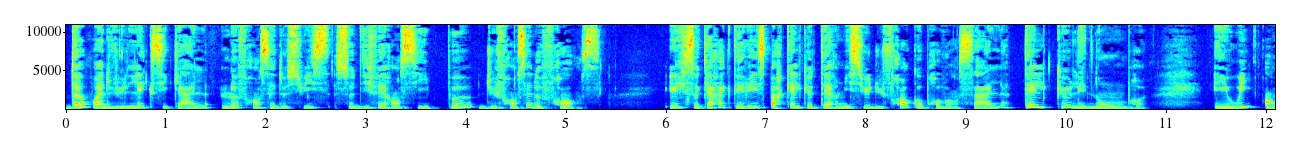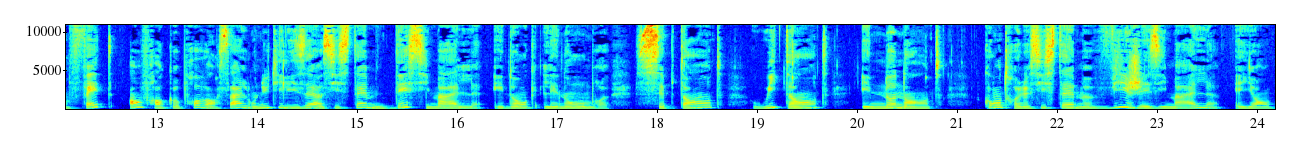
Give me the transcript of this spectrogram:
D'un point de vue lexical, le français de Suisse se différencie peu du français de France. Il se caractérise par quelques termes issus du franco-provençal, tels que les nombres. Et oui, en fait, en franco-provençal, on utilisait un système décimal, et donc les nombres 70, 80 et 90, contre le système vigésimal, ayant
